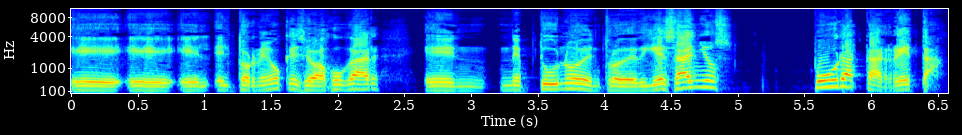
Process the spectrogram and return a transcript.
eh, eh, el, el torneo que se va a jugar en Neptuno dentro de 10 años, pura carreta.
